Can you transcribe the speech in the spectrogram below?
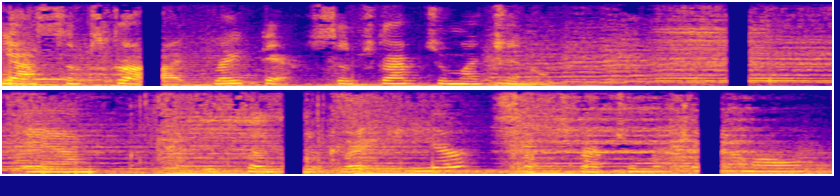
Yeah, subscribe right there. Subscribe to my channel. And it says it right here. Subscribe to my channel.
